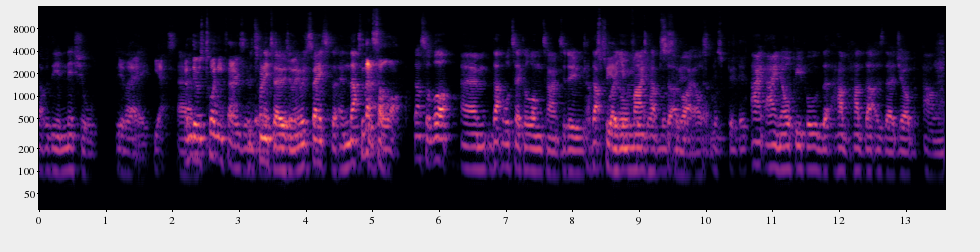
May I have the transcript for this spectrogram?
that was the initial delay. yes, Um, and there was twenty thousand. Twenty thousand. It was basically, and that so that's a lot. that's a lot. Um, that will take a long time to do. That That's where you might have sort of like. That also- must be I, I know people that have had that as their job, and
